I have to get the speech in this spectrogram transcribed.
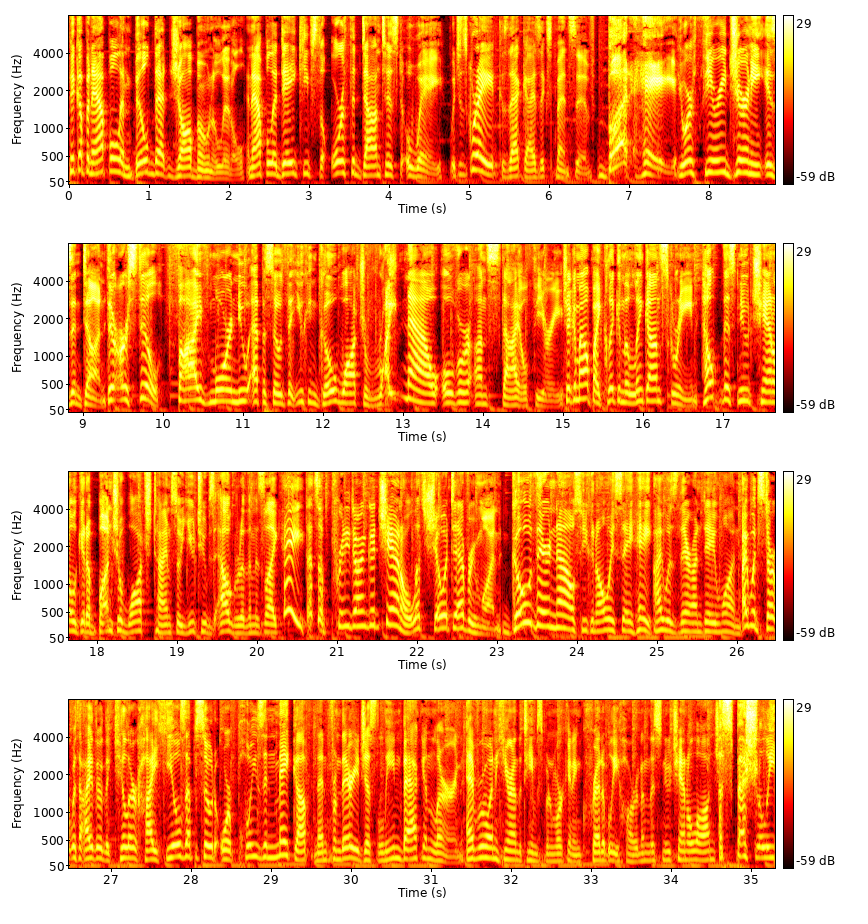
pick up an apple and build that jawbone a little. An apple a day keeps the orthodontist away, which is great because that guy's expensive. But hey, your theory journey isn't done. There are still five more new episodes that you can go watch right now over on Style Theory. Check them out by clicking the link on screen. Help this new channel get a bunch of watch time so YouTube's algorithm is like, hey, that's a pretty darn good channel. Let's show it to everyone. Go there now so you can always say, hey, I was there on day one. I would start with either the Killer High Heels episode or Poison Makeup, then from there you just lean back and learn. Everyone here on the team's been working incredibly hard on this new channel launch, especially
